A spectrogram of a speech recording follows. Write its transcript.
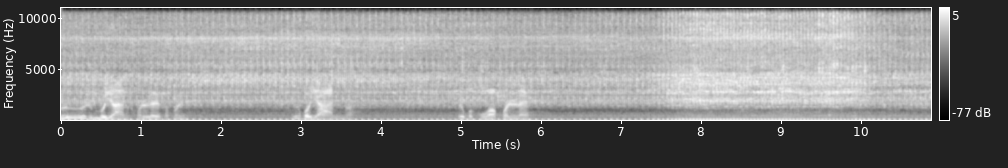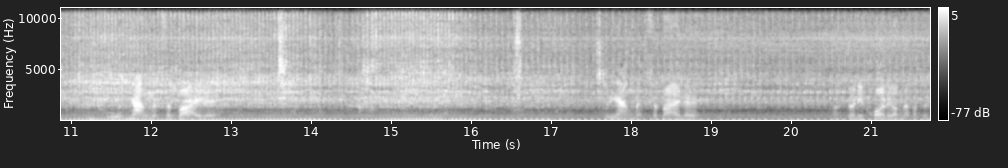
มืดบ่ย่านคนเลยครับมันคือบ่ย่านวะคือบ่กลัวคนเลยโอ้ย่างแบบสบายเลยคือย่างแบบสบายเลย ตัวนี้ข้อเหลืองแล้วครับตัว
